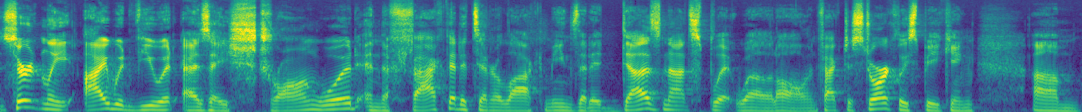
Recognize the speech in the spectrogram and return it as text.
certainly I would view it as a strong wood, and the fact that it's interlocked means that it does not split well at all. In fact, historically speaking, um,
